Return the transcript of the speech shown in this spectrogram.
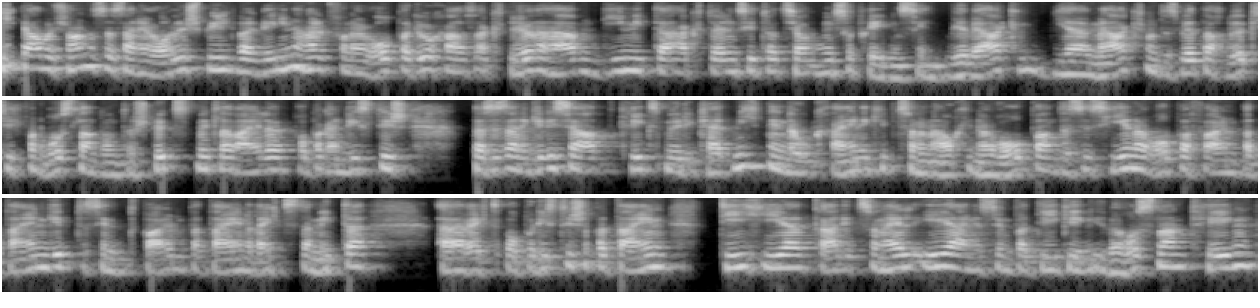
Ich glaube schon, dass das eine Rolle spielt, weil wir innerhalb von Europa durchaus Akteure haben, die mit der aktuellen Situation unzufrieden sind. Wir merken, wir merken, und es wird auch wirklich von Russland unterstützt mittlerweile propagandistisch, dass es eine gewisse Art Kriegsmüdigkeit nicht nur in der Ukraine gibt, sondern auch in Europa und dass es hier in Europa vor allem Parteien gibt, das sind vor allem Parteien rechts der Mitte, äh, rechtspopulistische Parteien, die hier traditionell eher eine Sympathie gegenüber Russland hegen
